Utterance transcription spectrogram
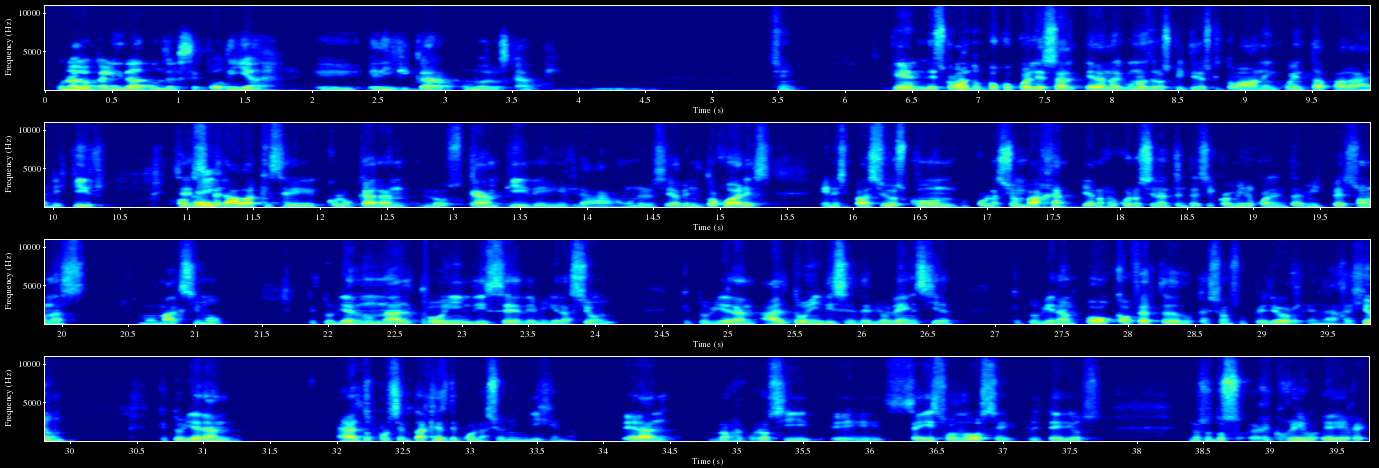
una localidad donde se podía edificar uno de los campi. Sí. Bien, les comento un poco cuáles eran algunos de los criterios que tomaban en cuenta para elegir. Se esperaba que se colocaran los campi de la Universidad Benito Juárez en espacios con población baja, ya no recuerdo si eran 35 mil o 40 mil personas como máximo, que tuvieran un alto índice de migración, que tuvieran alto índice de violencia, que tuvieran poca oferta de educación superior en la región, que tuvieran altos porcentajes de población indígena. Eran no recuerdo si eh, seis o doce criterios. Nosotros eh,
